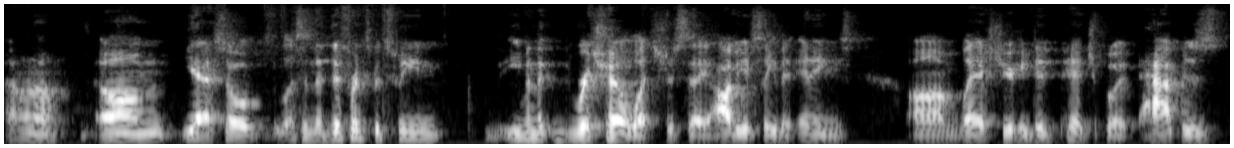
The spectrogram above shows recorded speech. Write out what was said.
I don't know. Um, yeah, so listen, the difference between even the Rich Hill, let's just say, obviously the innings. Um, last year he did pitch, but Happ is,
